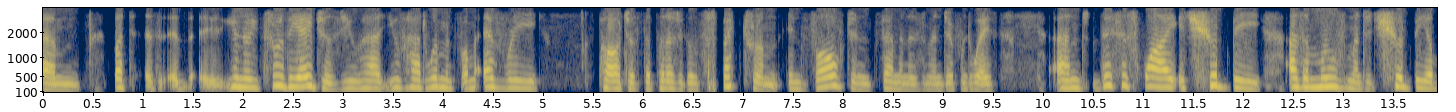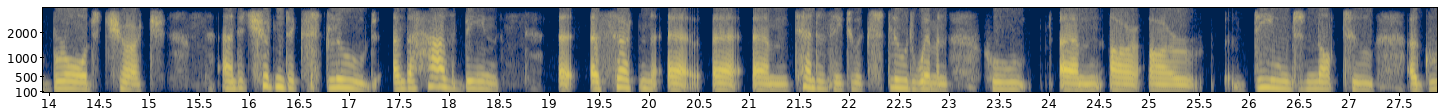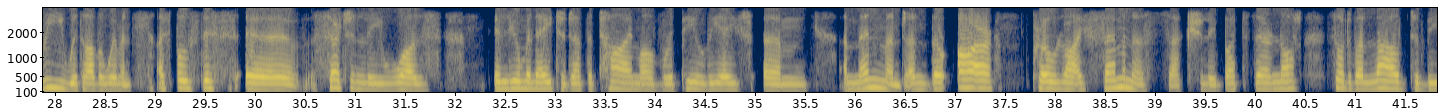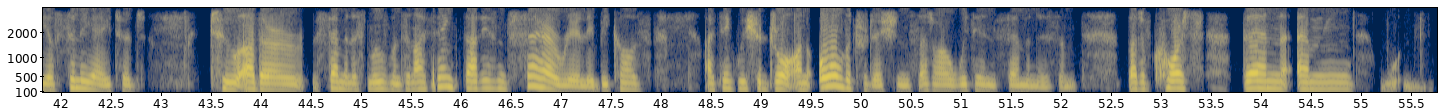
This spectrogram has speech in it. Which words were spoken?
Um, but, uh, you know, through the ages, you had, you've had women from every part of the political spectrum involved in feminism in different ways. And this is why it should be, as a movement, it should be a broad church and it shouldn't exclude. And there has been a, a certain uh, uh, um, tendency to exclude women who um, are are deemed not to agree with other women. I suppose this uh, certainly was illuminated at the time of repeal the Eighth um, Amendment, and there are pro life feminists, actually, but they're not sort of allowed to be affiliated to other feminist movements. And I think that isn't fair, really, because I think we should draw on all the traditions that are within feminism. But of course, then um,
